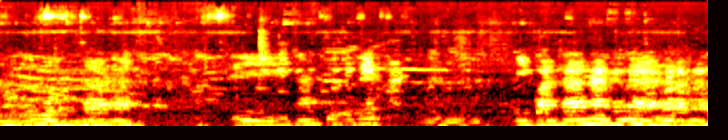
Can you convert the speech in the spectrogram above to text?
นะแล้วรวมทางอะที่ทางจุดเล็กๆมีควานช้างห้างข้างหน้าน่ารักมาก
